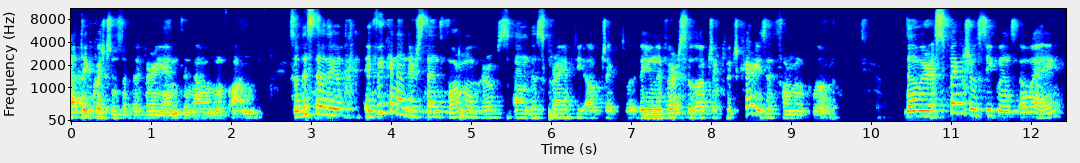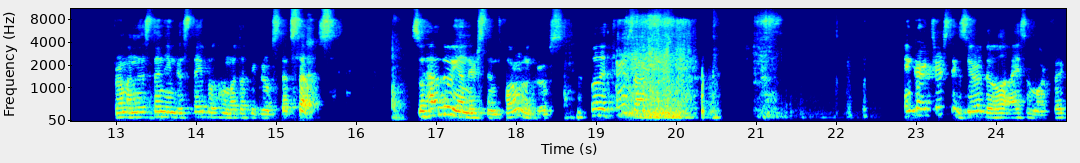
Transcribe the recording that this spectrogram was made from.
I'll take questions at the very end and I'll move on. So this tells you, if we can understand formal groups and describe the object, the universal object which carries a formal group, then we're a spectral sequence away from understanding the stable homotopy groups themselves. So how do we understand formal groups? Well, it turns out in characteristic zero, they're all isomorphic.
